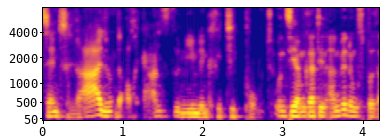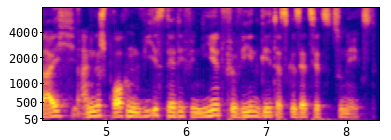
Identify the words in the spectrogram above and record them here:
zentralen und auch ernstzunehmenden Kritikpunkte. Und Sie haben gerade den Anwendungsbereich angesprochen. Wie ist der definiert? Für wen gilt das Gesetz jetzt zunächst?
